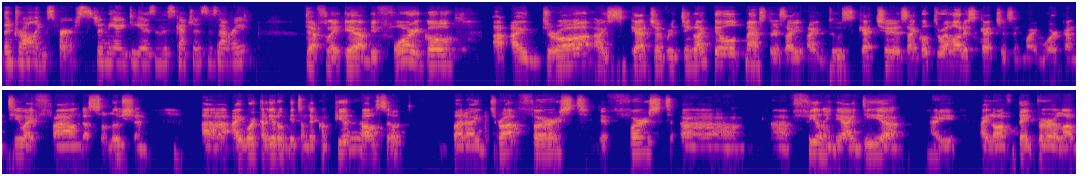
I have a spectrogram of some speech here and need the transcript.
the drawings first and the ideas and the sketches, is that right? Definitely, yeah. Before I go, I, I draw, I sketch everything like the old masters. I, I do sketches. I go through a lot of sketches in my work until I found a solution. Uh, I work a little bit on the computer also, but I draw first. The first um, uh, feeling, the idea. I, I love paper, I love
